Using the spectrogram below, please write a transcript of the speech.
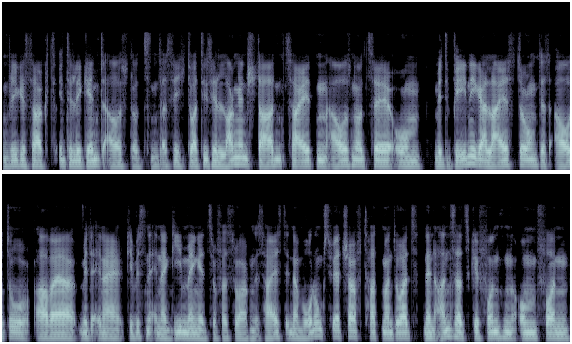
Und wie gesagt, intelligent ausnutzen, dass ich dort diese langen Standzeiten ausnutze, um mit weniger Leistung das Auto aber mit einer gewissen Energiemenge zu versorgen. Das heißt, in der Wohnungswirtschaft hat man dort einen Ansatz gefunden, um von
